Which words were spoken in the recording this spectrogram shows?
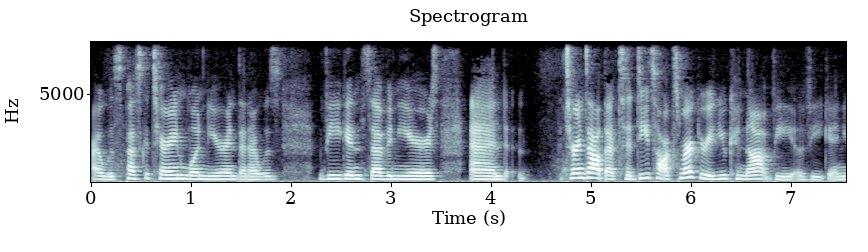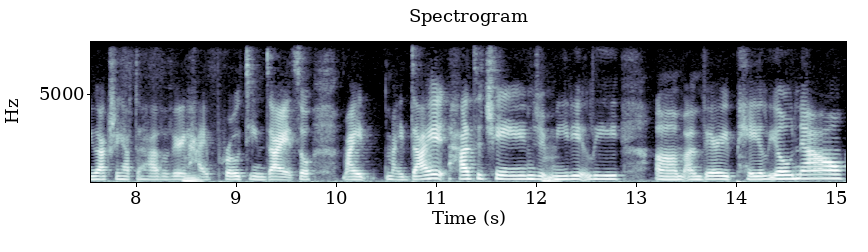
I was pescatarian one year and then I was vegan seven years and. it Turns out that to detox mercury, you cannot be a vegan. You actually have to have a very high protein diet. So my my diet had to change immediately. Um, I'm very paleo now,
